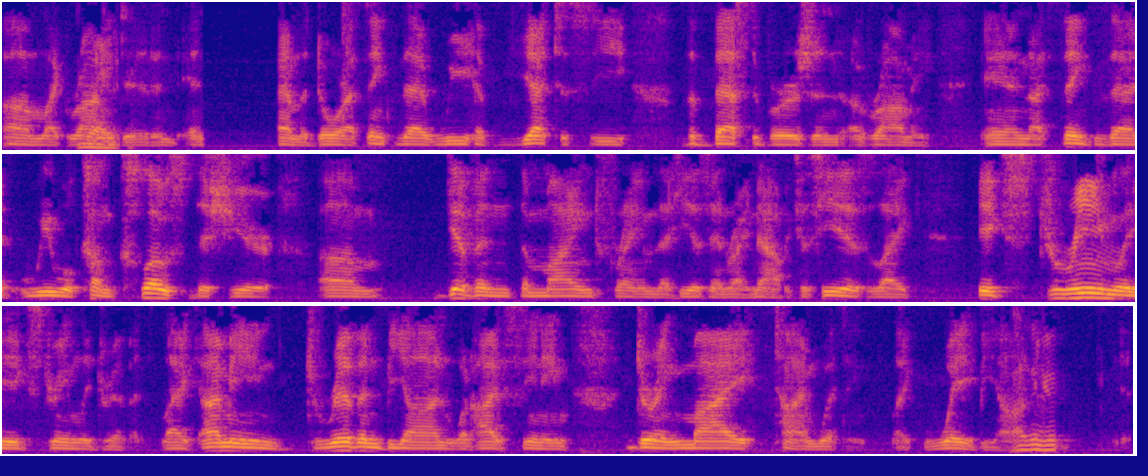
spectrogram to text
um, like Ronnie right. did and, and slam the door. I think that we have yet to see the best version of Ramy. And I think that we will come close this year, um, given the mind frame that he is in right now, because he is like extremely, extremely driven. Like, I mean, driven beyond what I've seen him during my time with him, like way beyond. I think it,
